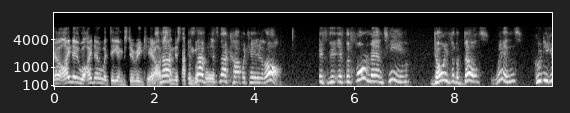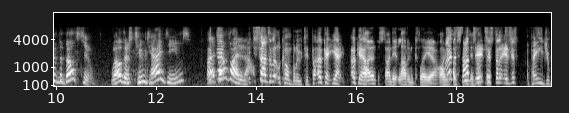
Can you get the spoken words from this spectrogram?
No, I know what I know what DM's doing here. It's I've not, seen this happen it's not, before. it's not complicated at all. If the if the four man team going for the belts wins, who do you give the belts to? Well, there's two tag teams. Let Okay. them fight it It just sounds a little convoluted, but okay, yeah, okay. I, I understand it loud and clear. I, I understand it. It's just a, it's just a page of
